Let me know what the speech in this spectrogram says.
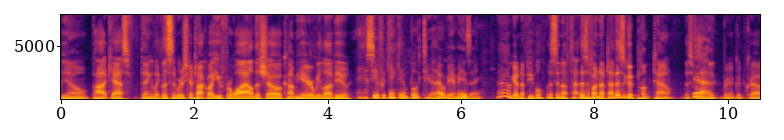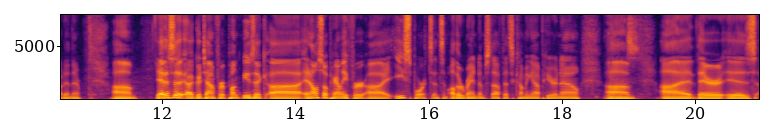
you know podcast thing. Like, listen, we're just gonna talk about you for a while on the show. Come here, we love you. Eh, See if we can't get them booked here. That would be amazing. Yeah, we got enough people. This is enough time. This is a fun enough time. This is a good punk town. This Yeah. will bring a good crowd in there. Um, yeah, this is a, a good town for punk music, uh, and also apparently for uh, esports and some other random stuff that's coming up here now. Yes. Um, uh, there is uh,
